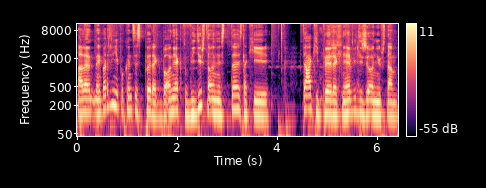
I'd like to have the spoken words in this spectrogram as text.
Ale najbardziej niepokojący jest Pyrek, bo on jak tu widzisz, to on jest, to jest taki taki Pyrek, nie? Widzisz, że on już tam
